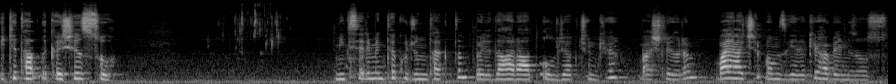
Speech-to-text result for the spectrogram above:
2 tatlı kaşığı su. Mikserimin tek ucunu taktım. Böyle daha rahat olacak çünkü. Başlıyorum. Bayağı çırpmamız gerekiyor haberiniz olsun.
